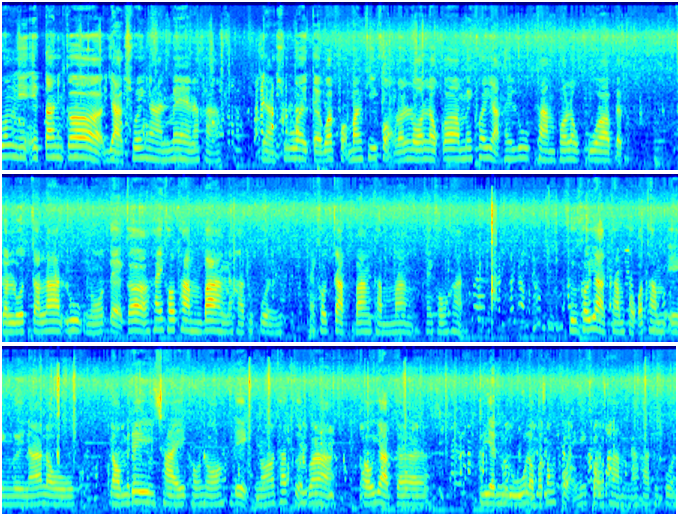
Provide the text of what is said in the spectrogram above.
ช่วงนี้เอตันก็อยากช่วยงานแม่นะคะ อยากช่วยแต่ว่าของบางทีของร้อนๆ เราก็ไม่ค่อยอยากให้ลูกทำเพราะเรากลัวแบบจะลดจะลาดลูกเนาะแต่ก็ให้เขาทำบ้างนะคะ ทุกคนให้เขาจับบ้างทำมั่ง ให้เขาหัด คือเขาอยากทำเขาก็ทำเองเลยนะ เราเราไม่ได้ใช้เขาเนาะเด็กเนาะถ้าเกิดว่าเขาอยากจะเรียนรู้เราก็ต้องปล่อยให้เขาทำนะคะ ทุกคน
